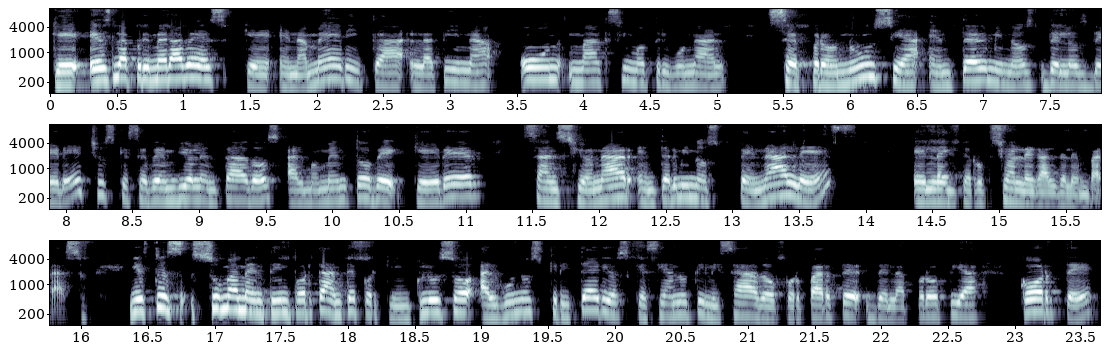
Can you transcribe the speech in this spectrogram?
que es la primera vez que en América Latina un máximo tribunal se pronuncia en términos de los derechos que se ven violentados al momento de querer sancionar en términos penales en la interrupción legal del embarazo. Y esto es sumamente importante porque incluso algunos criterios que se han utilizado por parte de la propia Corte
